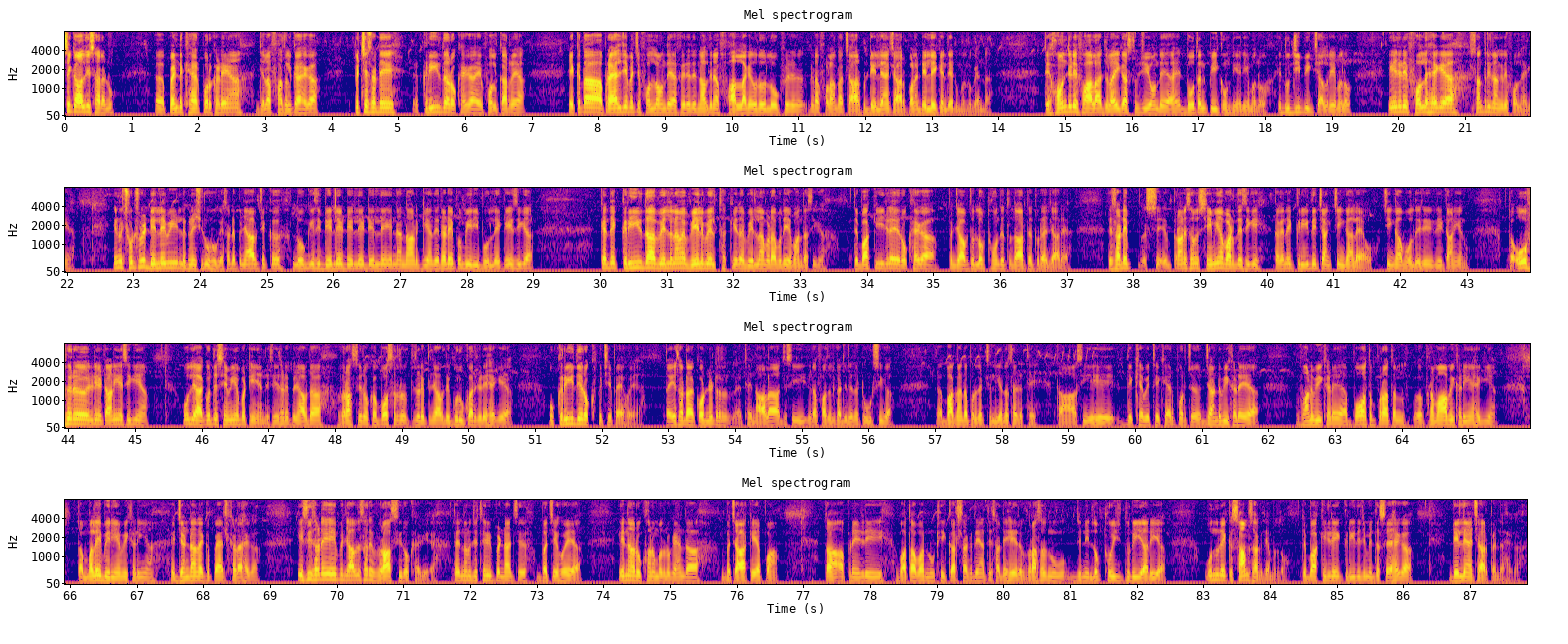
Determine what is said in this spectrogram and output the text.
ਸਤਿ ਸ਼੍ਰੀ ਅਕਾਲ ਜੀ ਸਾਰਿਆਂ ਨੂੰ। ਪਿੰਡ ਖੈਰਪੁਰ ਖੜੇ ਆ ਜ਼ਿਲ੍ਹਾ ਫਾਜ਼ਿਲਕਾ ਹੈਗਾ। ਪਿੱਛੇ ਸਾਡੇ ਕਰੀਰ ਦਾ ਰੁੱਖ ਹੈਗਾ, ਇਹ ਫੁੱਲ ਕਰ ਰਿਹਾ। ਇੱਕ ਤਾਂ ਅਪ੍ਰੈਲ ਜੇ ਵਿੱਚ ਫੁੱਲ ਆਉਂਦੇ ਆ, ਫਿਰ ਇਹਦੇ ਨਾਲ ਦੇ ਨਾਲ ਫਲ ਲੱਗੇ ਉਦੋਂ ਲੋਕ ਫਿਰ ਜਿਹੜਾ ਫਲਾਂ ਦਾ ਚਾਰ ਡੇਲਿਆਂ ਚਾਰ ਪਾਲੇ ਡੇਲੇ ਕਹਿੰਦੇ ਇਹਨੂੰ ਮਤਲਬ ਕਹਿੰਦਾ। ਤੇ ਹੁਣ ਜਿਹੜੇ ਫਲ ਆ, ਜੁਲਾਈ ਅਗਸਤ ਵਿੱਚ ਹੀ ਆਉਂਦੇ ਆ, ਇਹ ਦੋ ਤਿੰਨ ਪੀਕ ਹੁੰਦੀਆਂ ਜੀ ਮਤਲਬ, ਇਹ ਦੂਜੀ ਪੀਕ ਚੱਲ ਰਹੀ ਹੈ ਮਤਲਬ। ਇਹ ਜਿਹੜੇ ਫੁੱਲ ਹੈਗੇ ਆ, ਸੰਤਰੀ ਰੰਗ ਦੇ ਫੁੱਲ ਹੈਗੇ ਆ। ਇਹਨੂੰ ਛੋਟੇ ਛੋਟੇ ਡੇਲੇ ਵੀ ਲੱਗਣੇ ਸ਼ੁਰੂ ਹੋ ਗਏ। ਸਾਡੇ ਪੰਜਾਬ 'ਚ ਇੱਕ ਲੋਕ ਗੀਤ ਸੀ, ਡੇਲੇ ਡੇਲੇ ਡੇਲੇ, ਇਹਨਾਂ ਨਾਨਕੀਆਂ ਦੇ ਰੜੇ ਭੰਬੀਰੀ ਬੋਲੇ, ਕਿ ਇਹ ਸੀਗਾ ਕਹਿੰਦੇ ਕਰੀਰ ਦਾ ਵੇਲਣਾ ਮੈਂ ਵੇਲ ਵੇਲ ਥੱਕੇ ਦਾ ਵੇਲਣਾ ਬੜਾ ਵਧੀਆ ਬੰਦਾ ਸੀਗਾ। ਤੇ ਬਾਕੀ ਜਿਹੜੇ ਰੁੱਖ ਹੈਗਾ, ਪੰਜਾਬ ਤੋਂ ਲੁਪਤ ਹੋਣ ਦੇ ਤਦਾਰ ਤੇ ਤੁਰਿਆ ਜਾ ਰਿਹਾ। ਤੇ ਸਾਡੇ ਸੇ- ਪੁਰਾਣੇ ਸਮੇਂ ਸੇਮੀਆਂ ਵੜਦੇ ਸੀਗੇ, ਤਾਂ ਕਹਿੰਦੇ ਕਰੀਰ ਦੇ ਝੰਗ ਝਿੰਗਾ ਲੈ ਆਓ, ਝਿੰਗਾ ਬੋਲਦੇ ਸੀ ਜਿਹੜੀ ਟਾਹਣੀਆਂ ਨੂੰ। ਤਾਂ ਉਹ ਫਿਰ ਜਿਹੜੀਆਂ ਟਾਹਣੀਆਂ ਸੀਗੀਆਂ, ਉਹ ਲਿਆ ਕੇ ਉਹਤੇ ਸੇਮੀਆਂ ਬੱਟੀਆਂ ਜਾਂਦੇ ਸੀ। ਸਾਡੇ ਪੰਜਾਬ ਦਾ ਵਿਰਾਸਤੀ ਰੁੱਖ ਆ, ਬਹੁਤ ਸਾਰੇ ਜਿਹੜੇ ਪੰਜਾਬ ਦੇ ਗੁਰੂ ਘਰ ਜਿਹੜੇ ਹੈਗੇ ਆ, ਉਹ ਕਰੀਰ ਦੇ ਰੁੱਖ ਪਿੱਛੇ ਪਏ ਹੋਏ ਆ। ਤਾਂ ਇਹ ਸਾਡਾ ਕੋਆਰਡੀਨੇਟਰ ਇੱਥੇ ਨਾਲ ਆ, ਅੱਜ ਅਸੀਂ ਜਿਹੜਾ ਫਾਜ਼ਿਲਕਾ ਜ਼ਿਲ੍ਹੇ ਦਾ ਟੂਰ ਸੀਗਾ ਬਾਗਾਂ ਦਾ ਪ੍ਰੋਜੈਕਟ ਚੱਲੀ ਜਾਂਦਾ ਸਾਡੇ ਇੱਥੇ। ਤਾਂ ਅਸੀਂ ਇਹ ਦੇਖਿਆ ਵੀ ਇੱਥੇ ਖੈਰਪੁਰ ਚ ਜੰਡ ਵੀ ਖੜੇ ਆ ਵਣ ਵੀ ਖੜੇ ਆ ਬਹੁਤ ਪੁਰਾਤਨ ਅ, ਫਰਮਾਂ ਵੀ ਖੜੀਆਂ ਹੈਗੀਆਂ ਤਾਂ ਮਲੇ ਬੇਰੀਆਂ ਵੀ ਖੜੀਆਂ ਇਹ ਜੰਡਾਂ ਦਾ ਇੱਕ ਪੈਚ ਖੜਾ ਹੈਗਾ। ਇਸੀ ਸਾਡੇ ਇਹ ਪੰਜਾਬ ਦੇ ਸਾਰੇ ਵਿਰਾਸਤੀ ਰੁੱਖ ਹੈਗੇ ਆ। ਤੇ ਇਹਨਾਂ ਨੂੰ ਜਿੱਥੇ ਵੀ ਪਿੰਡਾਂ 'ਚ ਬਚੇ ਹੋਏ ਆ ਇਹਨਾਂ ਰੁੱਖਾਂ ਨੂੰ ਮਤਲਬ ਕਹਿੰਦਾ ਬਚਾ ਕੇ ਆਪਾਂ ਤਾਂ ਆਪਣੇ ਜਿਹੜੀ ਵਾਤਾਵਰਨ ਨੂੰ ਠੀਕ ਕਰ ਸਕਦੇ ਆ ਤੇ ਸਾਡੇ ਇਹ ਵਿਰਾਸਤ ਨੂੰ ਜਿੰਨੀ ਲੁਪਤ ਹੋਈ ਤੁਰੀ ਜਾ ਰਹੀ ਆ ਉਹਨੂੰ ਇੱਕ ਸਾਂਭ ਸਕਦੇ ਆ ਮਤਲਬ। ਤੇ ਬਾਕੀ ਜਿਹੜੇ ਕਰੀਦ ਜਿਵੇਂ ਦੱਸਿਆ ਹੈਗਾ ਡੇਲਿਆਂ ਚਾਰ ਪੈਂਦਾ ਹੈਗਾ।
